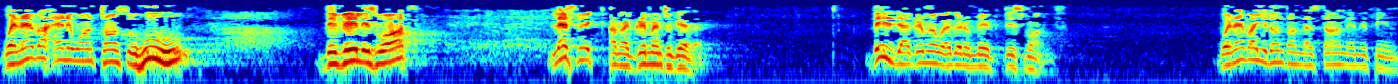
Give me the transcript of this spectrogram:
Whenever anyone turns to who? The veil is what? Let's make an agreement together. This is the agreement we're going to make this month. Whenever you don't understand anything,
